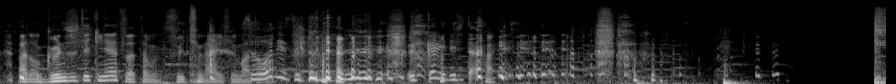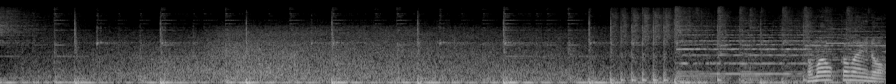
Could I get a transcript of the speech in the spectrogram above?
あの軍事的なやつは多分ついてないですね。そうですよね。うっかりでした。はい苫小牧の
